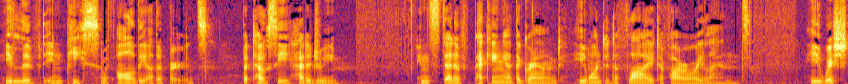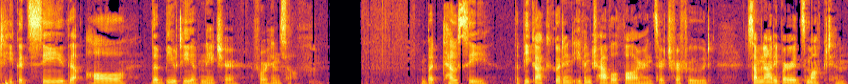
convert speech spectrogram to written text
He lived in peace with all the other birds, but Tausi had a dream. Instead of pecking at the ground, he wanted to fly to faraway lands. He wished he could see the all the beauty of nature for himself. But Tausi, the peacock couldn't even travel far in search for food. Some naughty birds mocked him.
